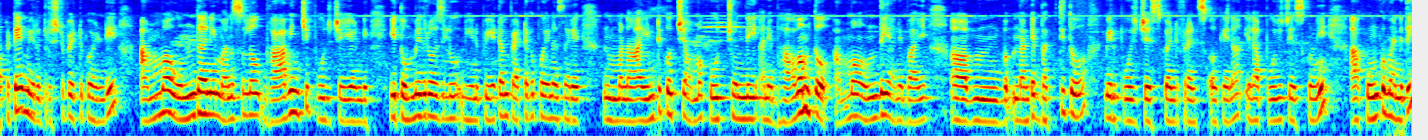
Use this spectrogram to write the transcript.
ఒకటే మీరు దృష్టి పెట్టుకోండి. అమ్మ ఉందని మనసులో భావించి పూజ చేయండి. ఈ తొమ్మిది రోజులు నేను పీఠం పెట్టకపోయినా సరే నా ఇంటికి వచ్చి అమ్మ కూర్చుంది అనే భావంతో అమ్మ ఉంది అనే భయ అంటే భక్తితో మీరు పూజ చేసుకోండి ఫ్రెండ్స్ ఓకేనా? ఇలా పూజ చేసుకుని ఆ కుంకుమ అనేది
